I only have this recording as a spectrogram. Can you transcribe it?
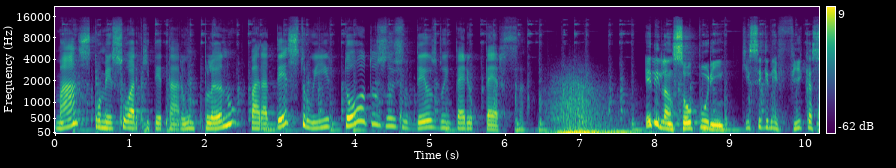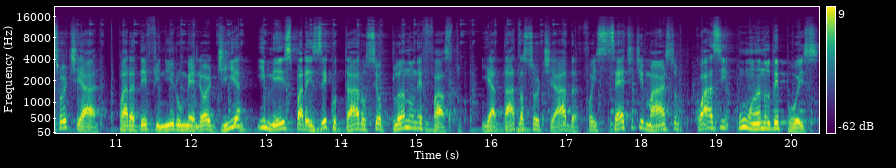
mas começou a arquitetar um plano para destruir todos os judeus do Império Persa. Ele lançou Purim, que significa sortear, para definir o melhor dia e mês para executar o seu plano nefasto. E a data sorteada foi 7 de março, quase um ano depois.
